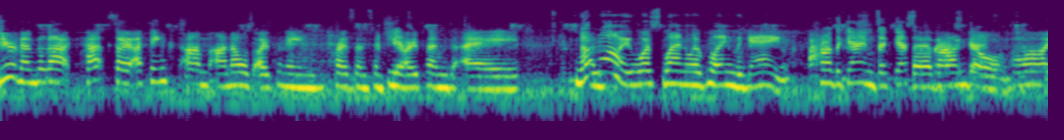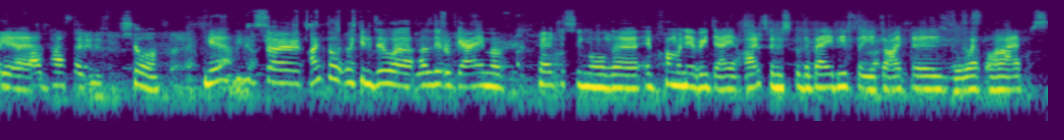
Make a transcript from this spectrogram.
Do you remember that, Kat? So I think um, Anna was opening presents and she Yes. opened a. no, no, it was when we were playing the game. Oh, the game, the guest The bundle. game. Oh, yeah. Yeah. I'll pass it. Sure. Yeah. So I thought we can do a, a little game of purchasing all the common everyday items for the baby, so your diapers, your wet wipes.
